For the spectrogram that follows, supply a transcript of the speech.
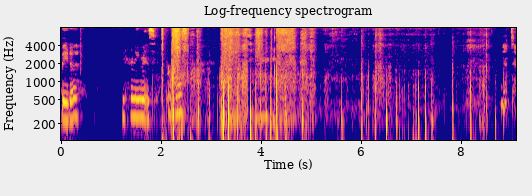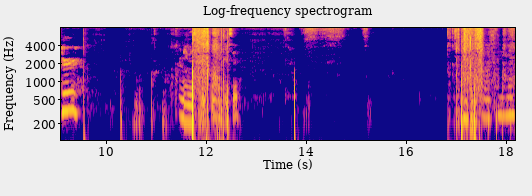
betta. And her name is Purple. That's her. Her name is Purple, like I said. Here's Galaxy Yeah,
